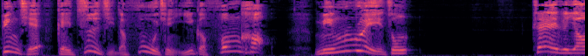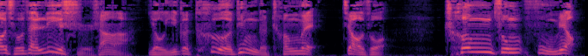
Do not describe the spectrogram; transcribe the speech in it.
并且给自己的父亲一个封号，明睿宗。这个要求在历史上啊有一个特定的称谓，叫做称宗复庙。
